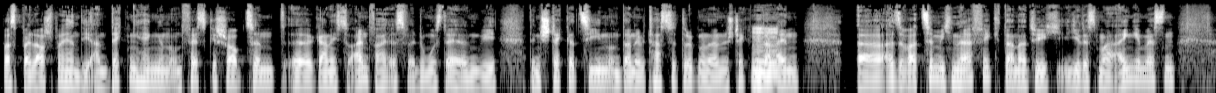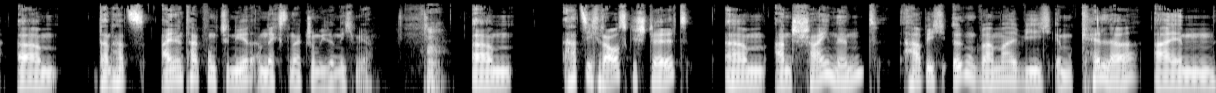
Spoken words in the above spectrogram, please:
was bei Lautsprechern, die an Decken hängen und festgeschraubt sind, äh, gar nicht so einfach ist, weil du musst ja irgendwie den Stecker ziehen und dann eine Taste drücken und dann den Stecker mhm. wieder ein. Äh, also war ziemlich nervig, dann natürlich jedes Mal eingemessen. Ähm, dann hat's einen Tag funktioniert, am nächsten Tag schon wieder nicht mehr. Mhm. Ähm, hat sich rausgestellt, ähm, anscheinend habe ich irgendwann mal, wie ich im Keller ein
